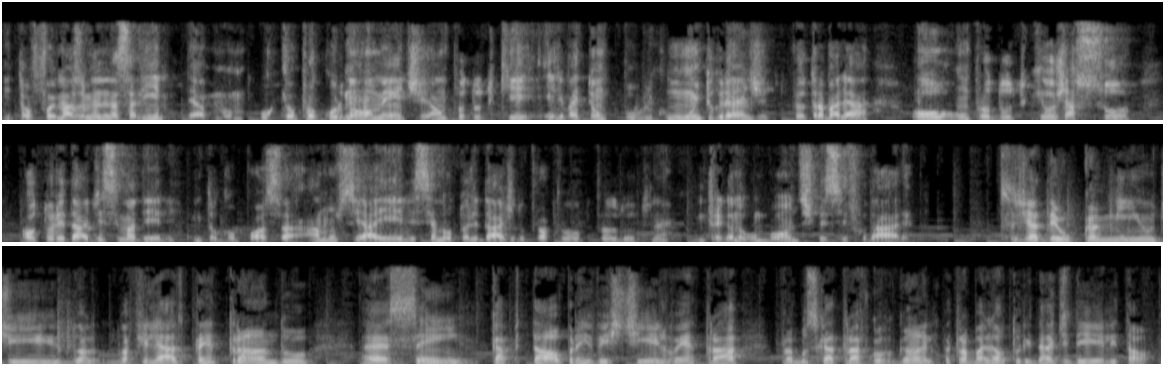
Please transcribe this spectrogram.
Então foi mais ou menos nessa linha. É, o que eu procuro normalmente é um produto que ele vai ter um público muito grande para eu trabalhar, ou um produto que eu já sou autoridade em cima dele. Então que eu possa anunciar ele sendo autoridade do próprio produto, né? Entregando algum bônus específico da área. Você já deu o caminho de, do, do afiliado que está entrando é, sem capital para investir, ele vai entrar para buscar tráfego orgânico, para trabalhar a autoridade dele e tal.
